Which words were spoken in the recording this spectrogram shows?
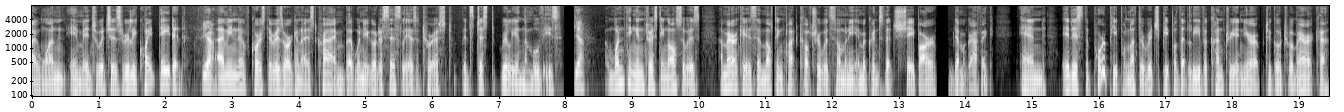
by one image, which is really quite dated. Yeah, I mean, of course, there is organized crime, but when you go to Sicily as a tourist, it's just really in the movies. yeah, One thing interesting also is America is a melting pot culture with so many immigrants that shape our demographic. And it is the poor people, not the rich people, that leave a country in Europe to go to America.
